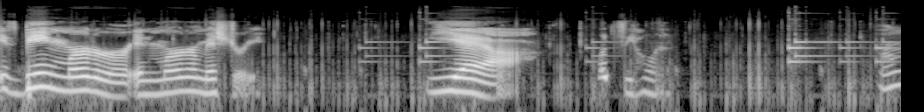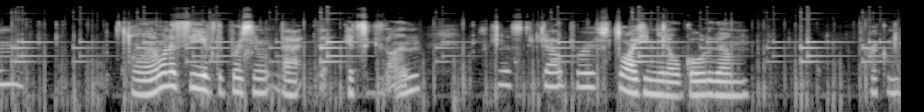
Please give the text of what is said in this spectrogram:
is being murderer in murder mystery. Yeah. Let's see, hold on. Um, well, I want to see if the person that, that gets a gun gonna stick it out first, so I can, you know, go to them, wreck 'em.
